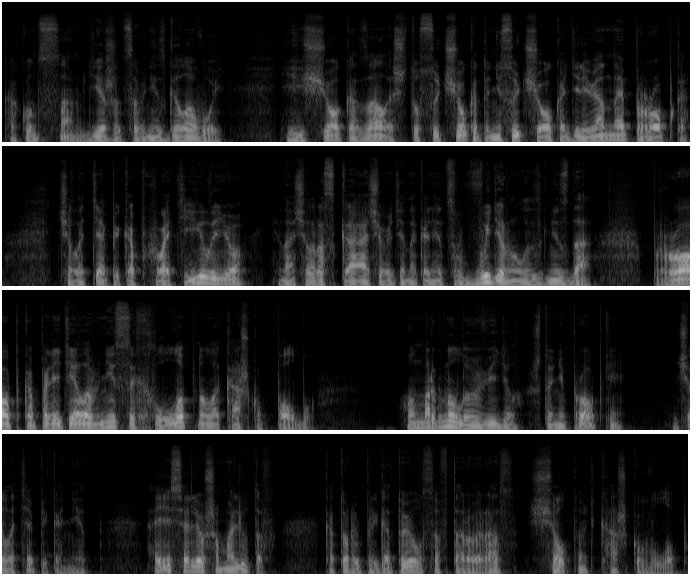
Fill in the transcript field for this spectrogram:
как он сам держится вниз головой. И еще оказалось, что сучок — это не сучок, а деревянная пробка. Челотяпик обхватил ее и начал раскачивать, и, наконец, выдернул из гнезда. Пробка полетела вниз и хлопнула кашку по лбу. Он моргнул и увидел, что ни пробки, ни челотяпика нет. А есть Алеша Малютов, который приготовился второй раз щелкнуть кашку в лоб.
